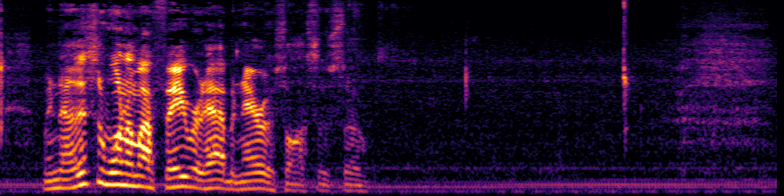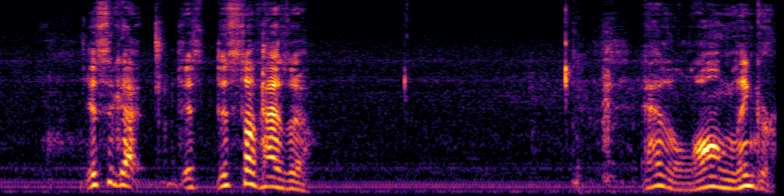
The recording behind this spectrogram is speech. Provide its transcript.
I mean, now this is one of my favorite habanero sauces, so. This has got, this, this stuff has a, it has a long linger.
